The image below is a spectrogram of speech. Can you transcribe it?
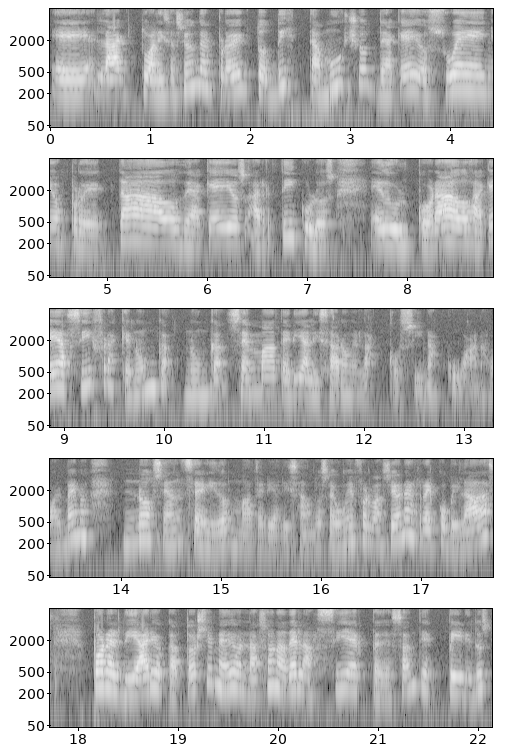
eh, la actualización del proyecto dista mucho de aquellos sueños proyectados, de aquellos artículos edulcorados, aquellas cifras que nunca, nunca se materializaron en las cocinas cubanas, o al menos no se han seguido materializando, según informaciones recopiladas por el diario 14 y medio en la zona de la Sierpe de Santi Espíritus,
